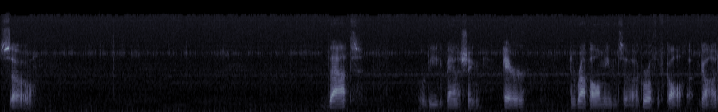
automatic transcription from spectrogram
So, that would be banishing air, and Rapal means uh, growth of God.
